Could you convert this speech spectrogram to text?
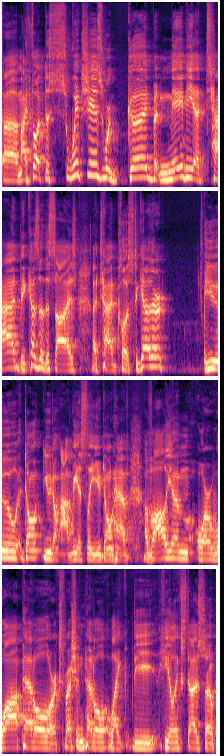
Um, I thought the switches were good, but maybe a tad, because of the size, a tad close together you don't you don't obviously you don't have a volume or wah pedal or expression pedal like the helix does. So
